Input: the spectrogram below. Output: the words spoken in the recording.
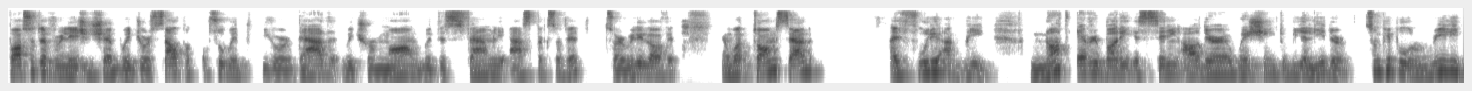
positive relationship with yourself, but also with your dad, with your mom, with this family aspects of it. So I really love it. And what Tom said, I fully agree. Not everybody is sitting out there wishing to be a leader. Some people really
